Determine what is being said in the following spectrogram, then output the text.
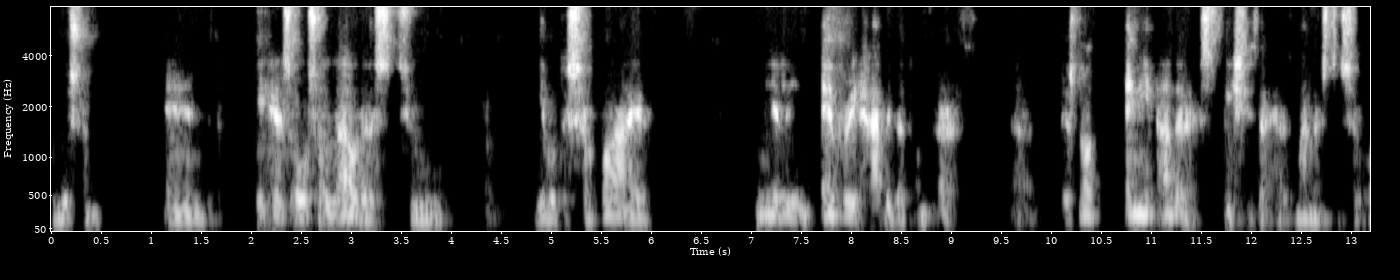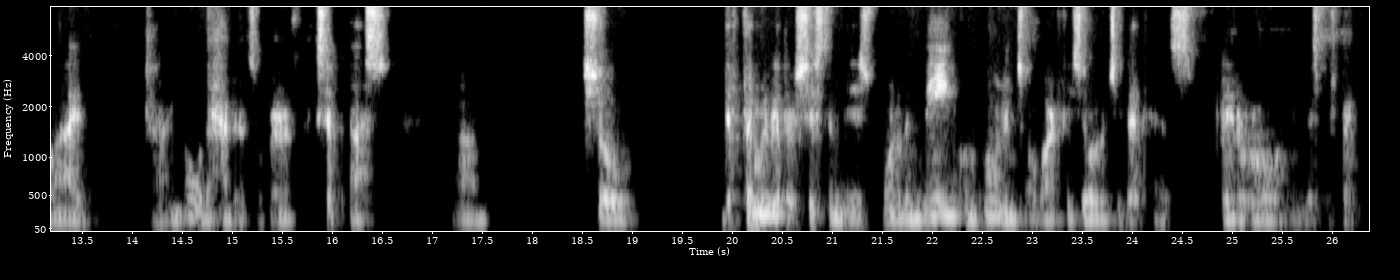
evolution. And it has also allowed us to be able to survive nearly every habitat on Earth. Uh, there's not any other species that has managed to survive uh, in all the habitats of Earth except us. Um, so the thermoregulatory system is one of the main components of our physiology that has played a role in this perspective.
